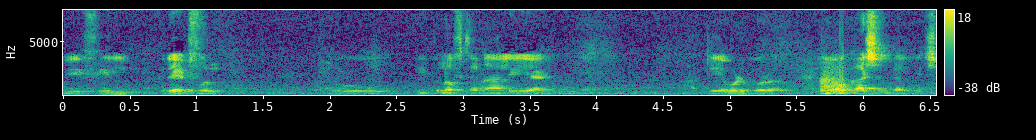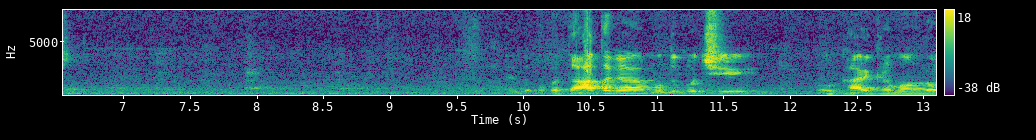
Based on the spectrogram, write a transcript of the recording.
we feel grateful to people of Tenali and ఆ దేవుడు కూడా అవకాశం కల్పించినందుకు. ఒక దాతగా ముందుకొచ్చి ఒక కార్యక్రమంలో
